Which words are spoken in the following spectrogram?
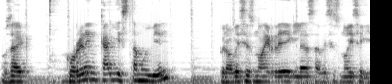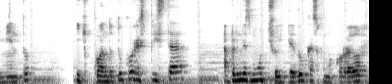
O sea, correr en calle está muy bien, pero a veces no hay reglas, a veces no hay seguimiento. Y que cuando tú corres pista, aprendes mucho y te educas como corredor.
